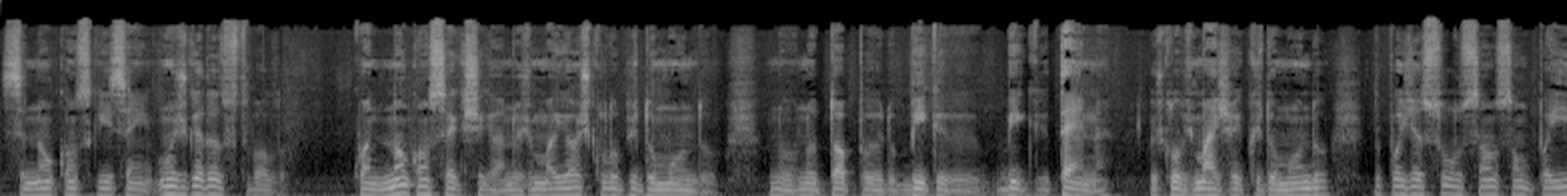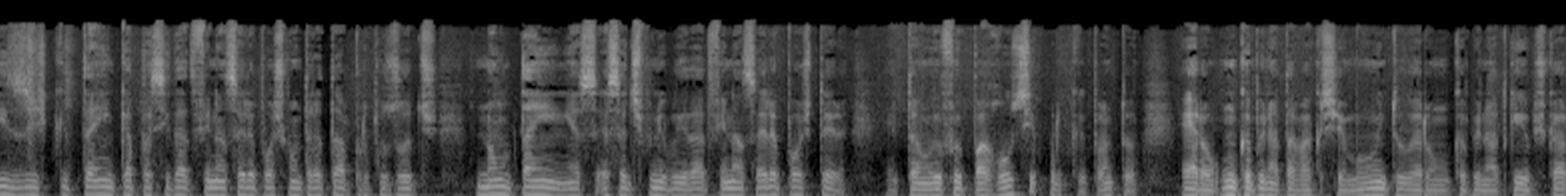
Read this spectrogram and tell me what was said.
se não conseguissem. Um jogador de futebol quando não consegue chegar nos maiores clubes do mundo, no, no top do Big, Big Ten, os clubes mais ricos do mundo, depois a solução são países que têm capacidade financeira para os contratar, porque os outros não têm essa, disponibilidade financeira para os ter. Então eu fui para a Rússia, porque pronto, era um campeonato que estava a crescer muito, era um campeonato que ia buscar,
